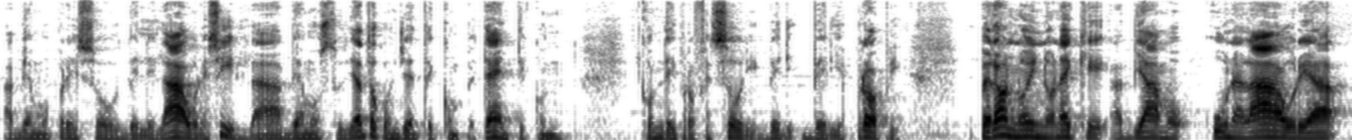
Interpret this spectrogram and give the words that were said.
abbiamo preso delle lauree, sì, l'abbiamo studiato con gente competente, con, con dei professori veri, veri, e propri, però noi non è che abbiamo una laurea,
